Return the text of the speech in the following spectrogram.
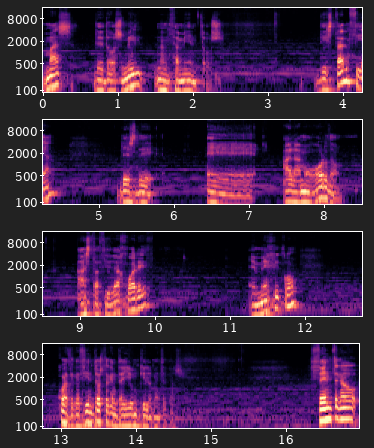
Más de 2.000 lanzamientos. Distancia desde eh, Alamogordo hasta Ciudad Juárez, en México, 431 kilómetros. Centro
